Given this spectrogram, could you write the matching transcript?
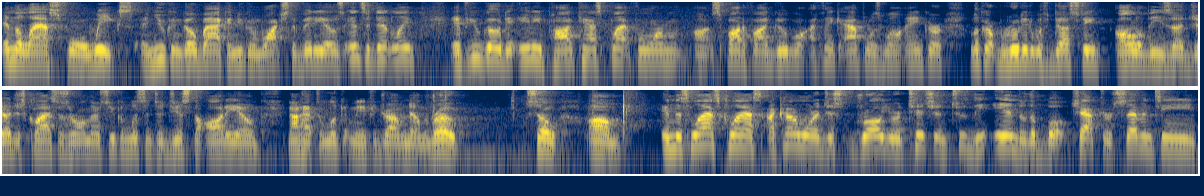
in the last four weeks. And you can go back and you can watch the videos. Incidentally, if you go to any podcast platform, uh, Spotify, Google, I think Apple as well, Anchor, look up Rooted with Dusty. All of these uh, judges' classes are on there, so you can listen to just the audio, not have to look at me if you're driving down the road. So, um, in this last class, I kind of want to just draw your attention to the end of the book, chapter 17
